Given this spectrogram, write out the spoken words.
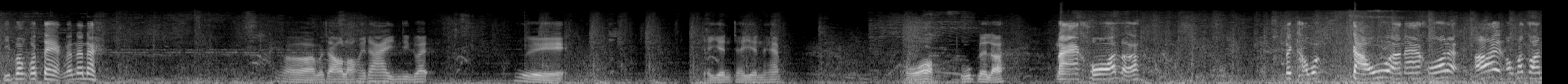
ตีป้อมก็แตกแล้วนั่นนะเออ มันจะเอาเราให้ได้จริงๆด้วย เฮ้ย ใจเย็นใจเย็นนะครับ โอ้ทุบเลยเหรอ นาคอสเหรอได้ข่าว่าเก๋าอะนาคอสอะเอ้ย ออกมาก่อน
